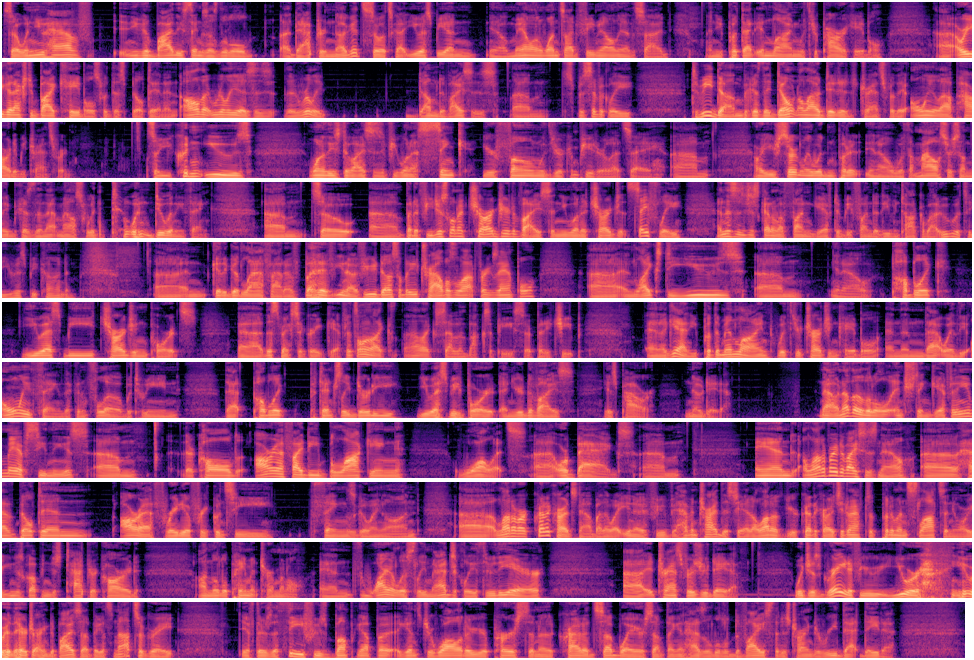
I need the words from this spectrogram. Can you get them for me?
So when you have, you can buy these things as little adapter nuggets. So it's got USB on, you know, male on one side, female on the other side, and you put that in line with your power cable. Uh, or you can actually buy cables with this built in. And all that really is is they're really dumb devices, um, specifically to be dumb because they don't allow data to transfer. They only allow power to be transferred. So you couldn't use one of these devices if you want to sync your phone with your computer, let's say, um, or you certainly wouldn't put it, you know, with a mouse or something because then that mouse would wouldn't do anything. Um, so, uh, but if you just want to charge your device and you want to charge it safely, and this is just kind of a fun gift, it'd be fun to even talk about. Ooh, it's a USB condom, uh, and get a good laugh out of. But if you know, if you know somebody who travels a lot, for example, uh, and likes to use, um, you know, public USB charging ports uh, this makes a great gift. It's only like uh, like seven bucks a piece. They're pretty cheap. And again, you put them in line with your charging cable, and then that way, the only thing that can flow between that public, potentially dirty USB port and your device is power, no data. Now, another little interesting gift, and you may have seen these. Um, they're called RFID blocking wallets uh, or bags. Um, and a lot of our devices now uh, have built in RF radio frequency things going on. Uh, a lot of our credit cards now, by the way, you know, if you haven't tried this yet, a lot of your credit cards, you don't have to put them in slots anymore. You can just go up and just tap your card on the little payment terminal, and wirelessly, magically through the air, uh, it transfers your data, which is great if you you were you were there trying to buy something. It's not so great if there's a thief who's bumping up uh, against your wallet or your purse in a crowded subway or something and has a little device that is trying to read that data.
